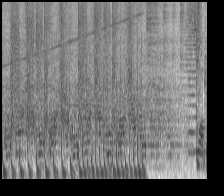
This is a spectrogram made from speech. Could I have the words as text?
What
